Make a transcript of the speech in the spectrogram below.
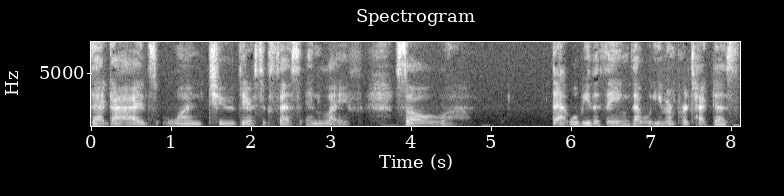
that guides one to their success in life. So that will be the thing that will even protect us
